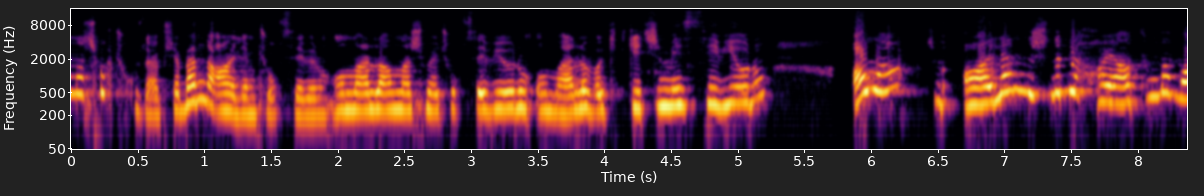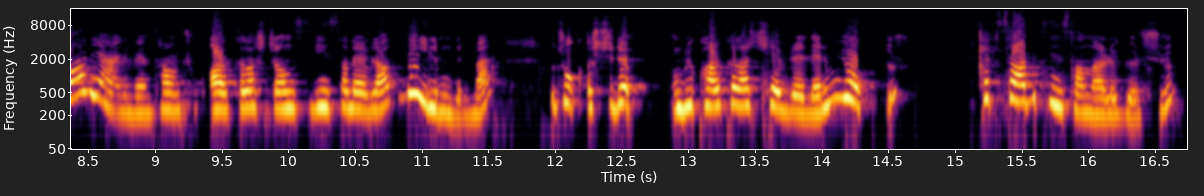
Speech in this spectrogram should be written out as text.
anlaşmak çok güzel bir şey. Ben de ailemi çok seviyorum. Onlarla anlaşmayı çok seviyorum. Onlarla vakit geçirmeyi seviyorum. Ama şimdi ailem dışında bir hayatım da var yani benim. Tamam çok arkadaş canlısı bir insan evladı değilimdir ben. Çok aşırı büyük arkadaş çevrelerim yoktur. Hep sabit insanlarla görüşürüm.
